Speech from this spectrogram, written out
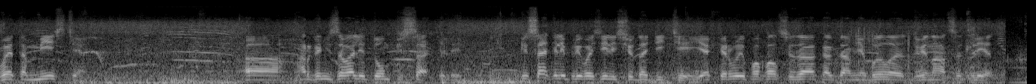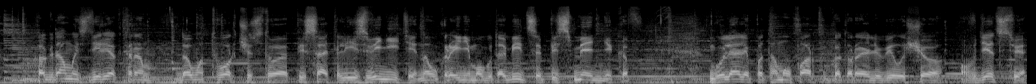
в этом месте а, организовали дом писателей. Писатели привозили сюда детей. Я впервые попал сюда, когда мне было 12 лет. Когда мы с директором Дома творчества писателей, извините, на Украине могут обидеться, письменников, гуляли по тому парку, который я любил еще в детстве,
